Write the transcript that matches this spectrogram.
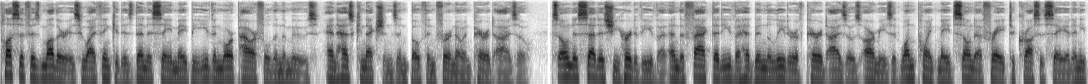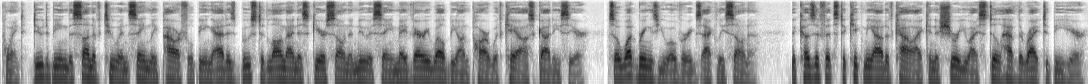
Plus if his mother is who I think it is then Issei may be even more powerful than the Moose and has connections in both Inferno and Paradiso. Sona said as she heard of Eva and the fact that Eva had been the leader of Paradiso's armies at one point made Sona afraid to cross Issei at any point due to being the son of two insanely powerful being at his boosted Longinus gear Sona knew Issei may very well be on par with Chaos God Aesir. So what brings you over exactly Sona? Because if it's to kick me out of Cow I can assure you I still have the right to be here,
